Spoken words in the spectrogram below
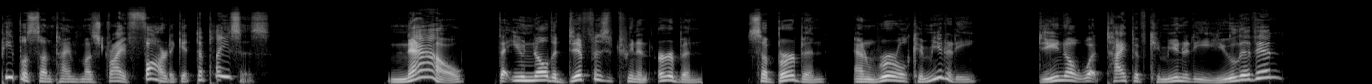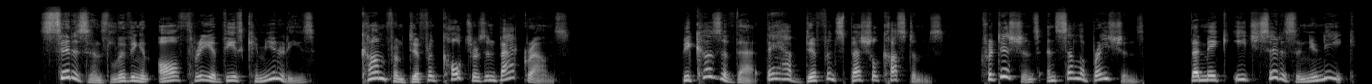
people sometimes must drive far to get to places. Now that you know the difference between an urban, suburban, and rural community, do you know what type of community you live in? Citizens living in all three of these communities come from different cultures and backgrounds. Because of that, they have different special customs, traditions, and celebrations that make each citizen unique.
